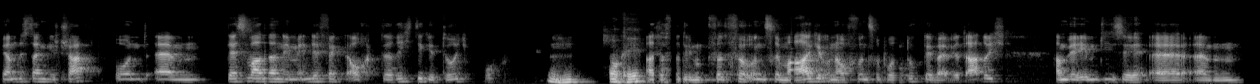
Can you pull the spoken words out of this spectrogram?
wir haben das dann geschafft und ähm, das war dann im Endeffekt auch der richtige Durchbruch. Mhm. Okay. Also für, die, für, für, unsere Marke und auch für unsere Produkte, weil wir dadurch haben wir eben diese äh, ähm,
